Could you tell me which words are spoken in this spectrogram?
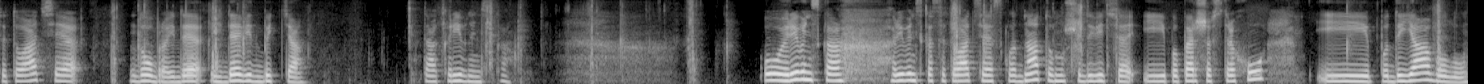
ситуація добра, йде, йде відбиття. Так, Рівненська. Ой, Рівенська, Рівенська ситуація складна, тому що дивіться, і, по-перше, в страху, і по дияволу.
